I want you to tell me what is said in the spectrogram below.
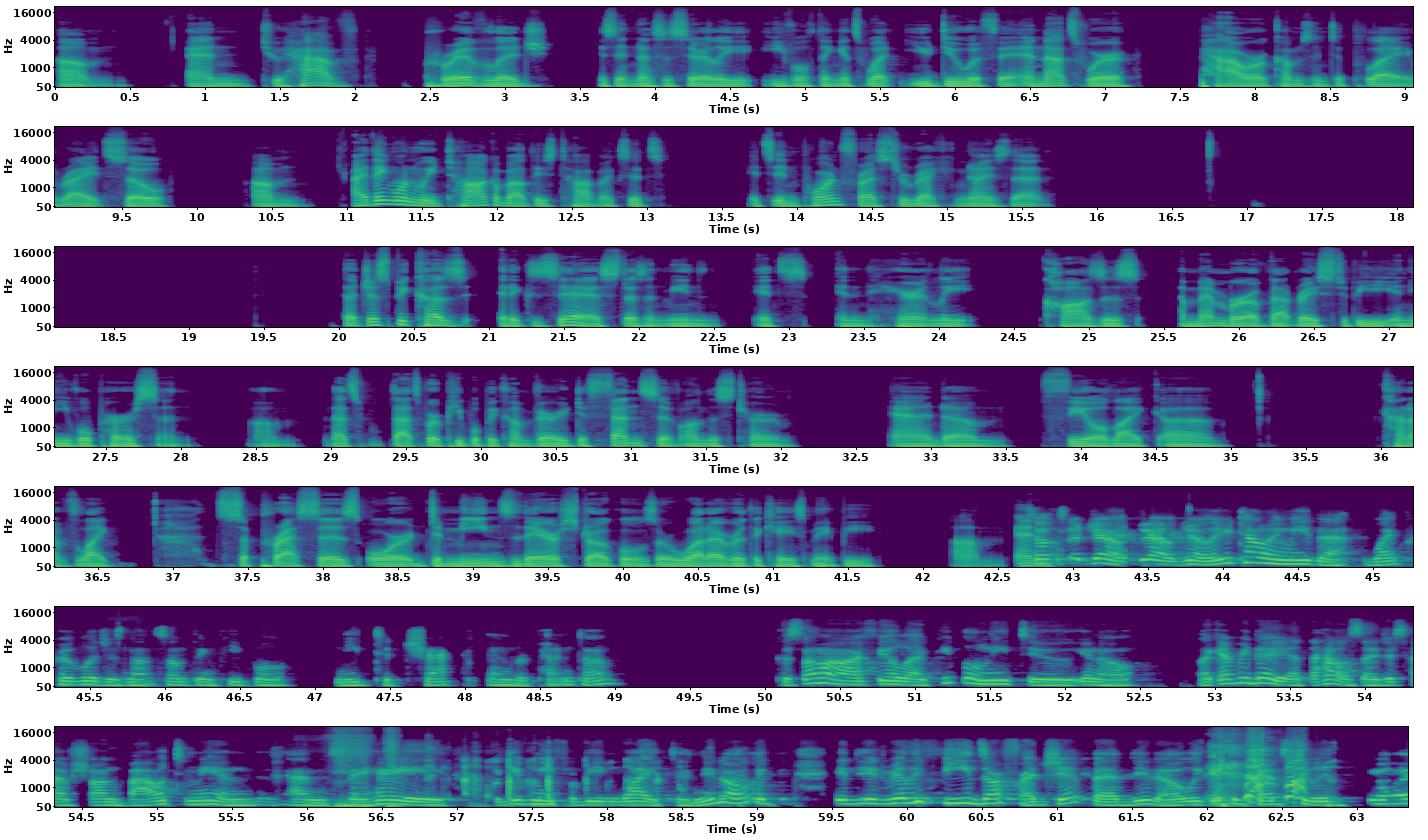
um, and to have privilege isn't necessarily an evil thing. It's what you do with it. And that's where power comes into play, right? So um, I think when we talk about these topics, it's it's important for us to recognize that that just because it exists doesn't mean it's inherently causes a member of that race to be an evil person. Um, that's that's where people become very defensive on this term and um, feel like uh, kind of like suppresses or demeans their struggles or whatever the case may be. Um, and so, so Joe, Joe, Joe, are you telling me that white privilege is not something people need to check and repent of? Because somehow I feel like people need to, you know, like every day at the house, I just have Sean bow to me and and say, "Hey, forgive me for being white," and you know, it it, it really feeds our friendship, and you know, we get the chance to enjoy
